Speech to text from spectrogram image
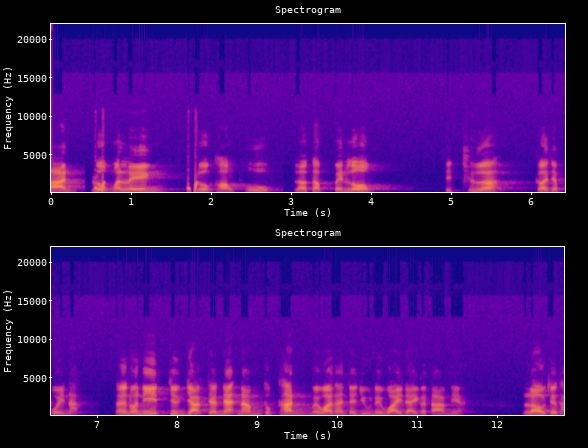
าน โรคมะเร็ง โรคท้องผูก แล้วถ้าเป็นโรคติดเชื้อก็จะป่วยหนักดังนั้นวันนี้จึงอยากจะแนะนำทุกท่าน ไม่ว่าท่านจะอยู่ในวัยใดก็ตามเนี่ยเราจะท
